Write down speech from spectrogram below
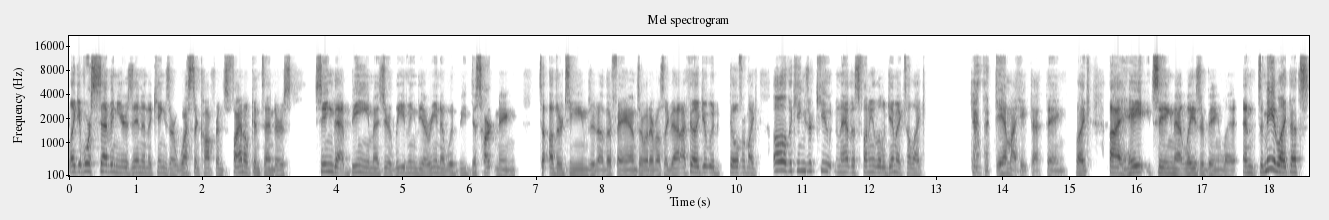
Like if we're seven years in and the Kings are Western Conference final contenders, seeing that beam as you're leaving the arena would be disheartening to other teams or to other fans or whatever else like that. I feel like it would go from like, oh, the Kings are cute and they have this funny little gimmick to like, God damn, I hate that thing. Like I hate seeing that laser being lit. And to me, like that's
